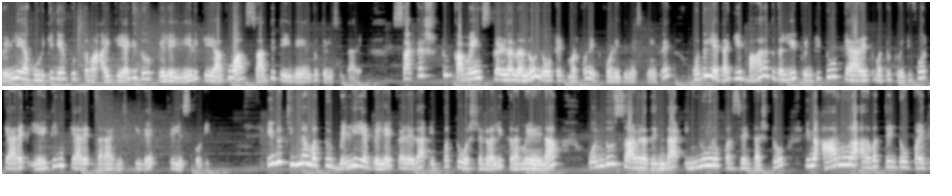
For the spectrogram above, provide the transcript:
ಬೆಳ್ಳಿಯ ಹೂಡಿಕೆಗೆ ಉತ್ತಮ ಆಯ್ಕೆಯಾಗಿದ್ದು, ಬೆಲೆ ಏರಿಕೆಯಾಗುವ ಸಾಧ್ಯತೆ ಇದೆ ಎಂದು ತಿಳಿಸಿದ್ದಾರೆ. ಸಾಕಷ್ಟು ಕಮೆಂಟ್ಸ್ಗಳನ್ನ ನಾನು ನೋಟೇಟ್ ಮಾಡ್ಕೊಂಡು ಇಟ್ಕೊಂಡಿದ್ದೀನಿ ಸ್ನೇಹಿತರೆ. ಮೊದಲನೇದಾಗಿ ಭಾರತದಲ್ಲಿ ಟ್ವೆಂಟಿ ಟೂ ಕ್ಯಾರೆಟ್ ಮತ್ತು twenty four carat eighteen carat ದರ ಎಷ್ಟಿದೆ ತಿಳಿಸ್ಕೊಡಿ. ಇನ್ನು ಚಿನ್ನ ಮತ್ತು ಬೆಳ್ಳಿಯ ಬೆಲೆ ಕಳೆದ ಇಪ್ಪತ್ತು ವರ್ಷಗಳಲ್ಲಿ ಕ್ರಮೇಣ ಒಂದು ಸಾವಿರದಿಂದ ಇನ್ನೂರು ಪರ್ಸೆಂಟ್ ಅಷ್ಟು, ಇನ್ನು ಆರುನೂರ ಅರವತ್ತೆಂಟು ಪಾಯಿಂಟ್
